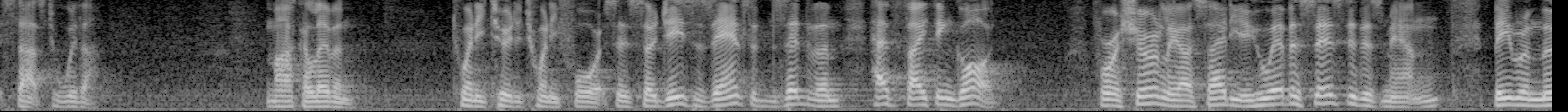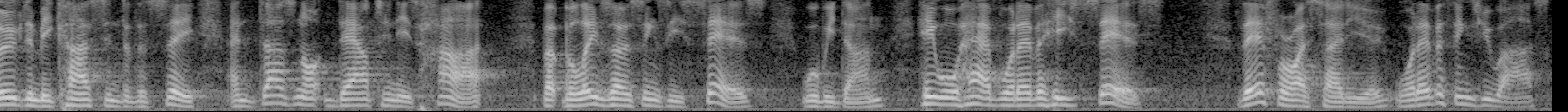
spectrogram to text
it starts to wither. Mark 11, 22 to 24, it says, So Jesus answered and said to them, Have faith in God. For assuredly I say to you, whoever says to this mountain, Be removed and be cast into the sea, and does not doubt in his heart, but believes those things he says will be done, he will have whatever he says. Therefore I say to you, whatever things you ask,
